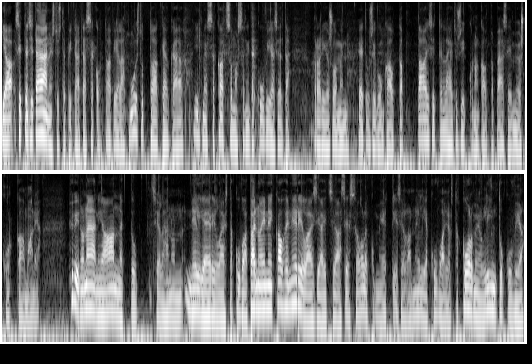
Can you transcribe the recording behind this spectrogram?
Ja sitten sitä äänestystä pitää tässä kohtaa vielä muistuttaa. Käykää ihmeessä katsomassa niitä kuvia sieltä Radio Suomen etusivun kautta tai sitten lähetysikkunan kautta pääsee myös kurkkaamaan. Ja hyvin on ääniä annettu. Siellähän on neljä erilaista kuvaa. Tai no ei ne kauhean erilaisia itse asiassa ole, kun miettii. Siellä on neljä kuvaa, josta kolme on lintukuvia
